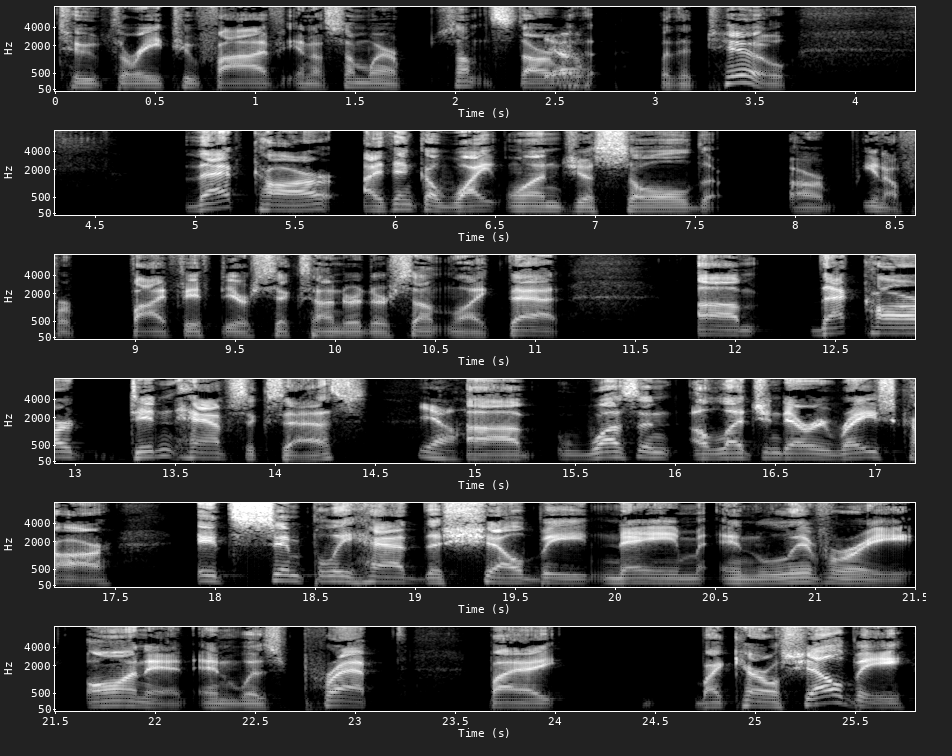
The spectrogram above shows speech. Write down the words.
two three two five you know somewhere something started yeah. with with a two that car, I think a white one just sold, or you know, for five fifty or six hundred or something like that. Um, that car didn't have success. Yeah, uh, wasn't a legendary race car. It simply had the Shelby name and livery on it, and was prepped by by Carroll Shelby,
